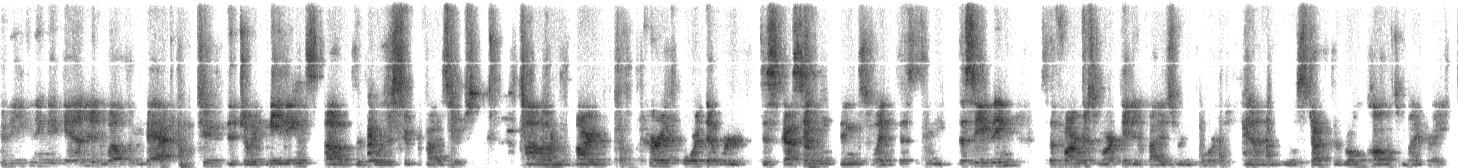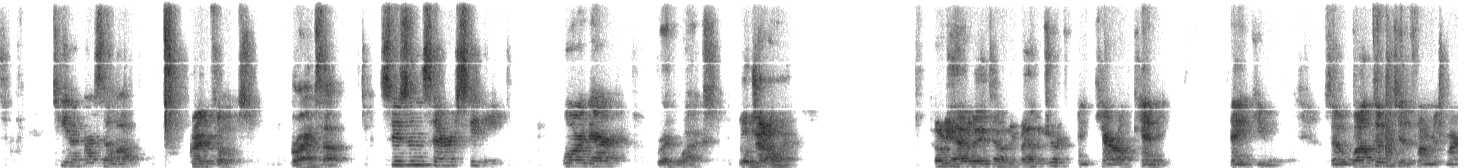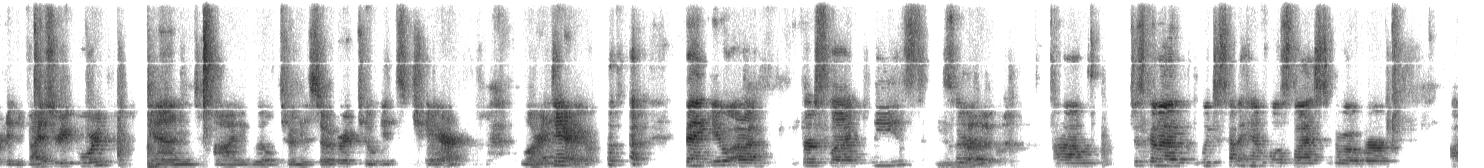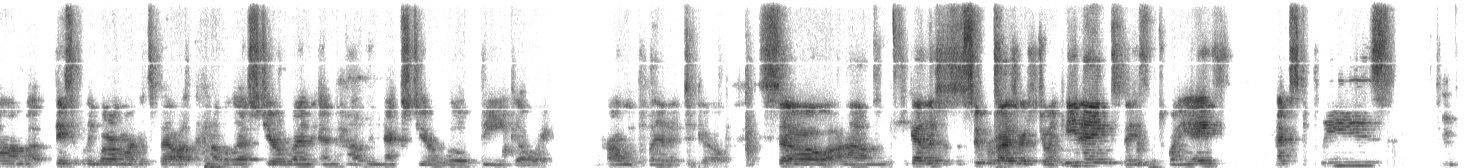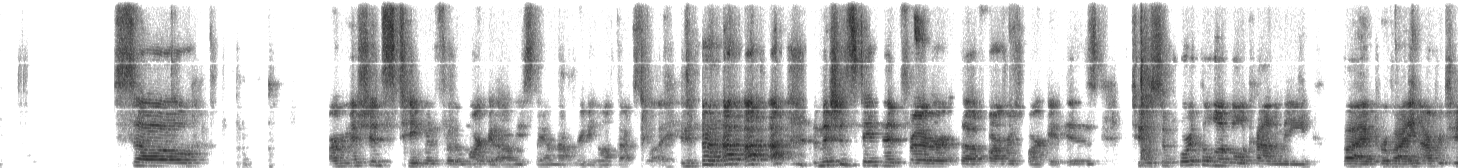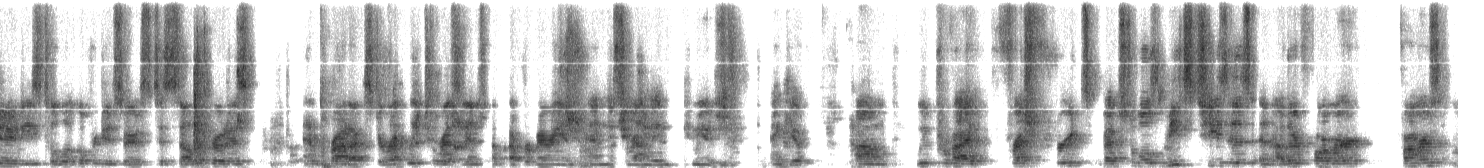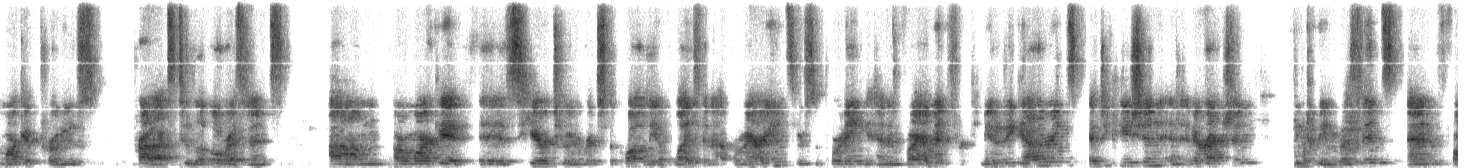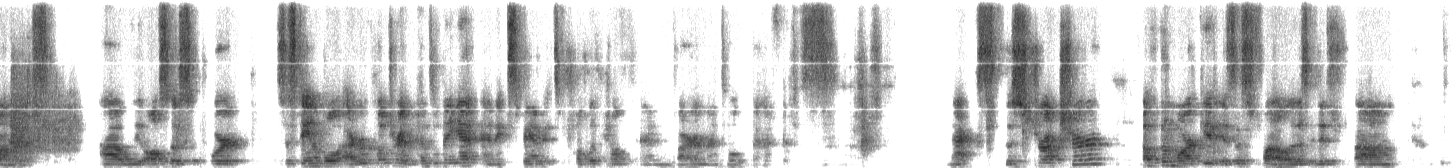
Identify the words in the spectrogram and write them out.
Good evening again and welcome back to the joint meetings of the Board of Supervisors. Um, our current board that we're discussing things with this, this evening is the Farmers Market Advisory Board. And we'll start the roll call to my right. Tina Garzillo, Greg Phillips. Brian Sapp. Susan Saracini, Lauren Dare, Greg Waks. Bill Jenaway. Tony Hamaday, Town Manager. and Carol Kenny. Thank you. So welcome to the Farmers Market Advisory Board, and I will turn this over to its chair, Lauren Dario. Thank you, uh, first slide, please, You sir. Um, just gonna, we just had a handful of slides to go over. Um, basically what our market's about, how the last year went and how the next year will be going. How we plan it to go. So, um, again, this is a supervisor's joint meeting, today's the twenty eighth. Next, please. So. Our mission statement for the market, obviously, I'm not reading off that slide. The mission statement for the farmer's market is to support the local economy by providing opportunities to local producers to sell their produce and products directly to residents of Upper Merion and the surrounding community. Thank you. Um, we provide fresh fruits, vegetables, meats, cheeses, and other farmer, farmers market produce products to local residents. Um, our market is here to enrich the quality of life in Upper Merion through supporting an environment for community gatherings, education, and interaction between residents and farmers. Uh, we also support sustainable agriculture in Pennsylvania and expand its public health and environmental benefits. Next, the structure of the market is as follows. It is um,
